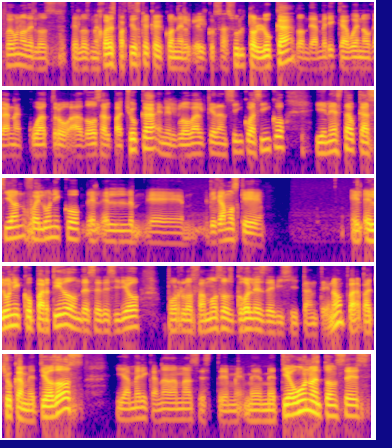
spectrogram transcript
fue uno de los, de los mejores partidos, creo que con el, Cruz Azul Toluca, donde América, bueno, gana 4 a 2 al Pachuca, en el global quedan 5 a 5, y en esta ocasión fue el único, el, eh, digamos que el, único partido donde se decidió por los famosos goles de visitante, ¿no? Pachuca metió dos y América nada más este, me metió uno, entonces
